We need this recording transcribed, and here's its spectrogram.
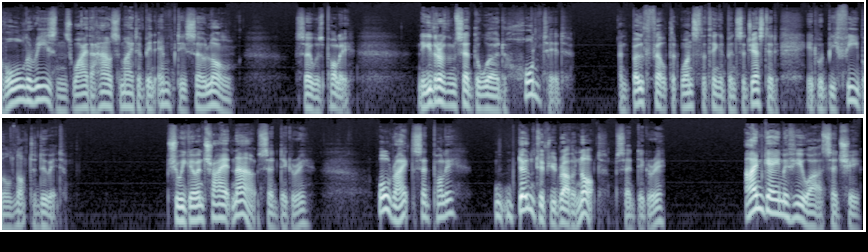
of all the reasons why the house might have been empty so long. So was Polly. Neither of them said the word haunted, and both felt that once the thing had been suggested, it would be feeble not to do it. Shall we go and try it now? said Diggory. All right, said Polly. Don't if you'd rather not, said Diggory. I'm game if you are, said she.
